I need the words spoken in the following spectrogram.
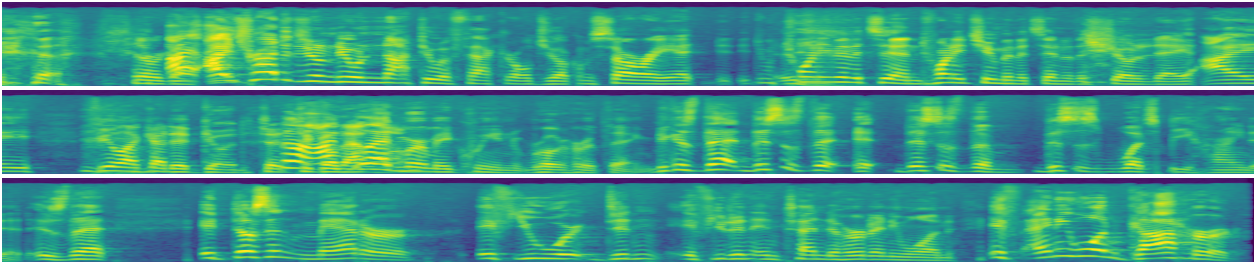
There we go. I- I, tried to do, do not do a fat girl joke. I'm sorry. At 20 minutes in, 22 minutes into the show today, I feel like I did good to, no, to go I'm that glad long. Mermaid Queen wrote her thing because that this is the it, this is the this is what's behind it is that it doesn't matter if you were didn't if you didn't intend to hurt anyone if anyone got hurt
